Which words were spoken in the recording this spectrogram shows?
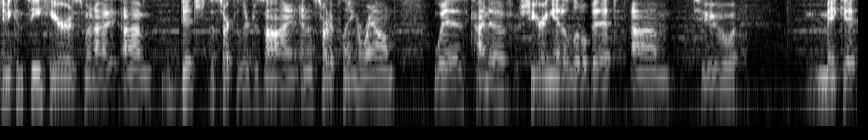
And you can see here is when I um, ditched the circular design and I started playing around with kind of shearing it a little bit um, to make it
